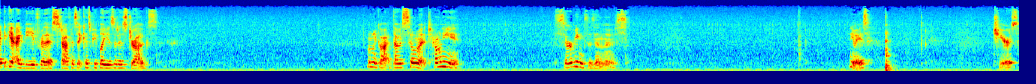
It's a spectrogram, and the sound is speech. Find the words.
I had to get ID'd for this stuff. Is it because people use it as drugs? Oh my god, that was so much. How many servings is in this? Anyways, cheers.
